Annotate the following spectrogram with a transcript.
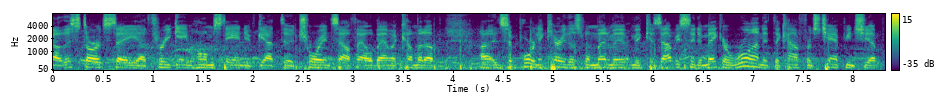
Now, this starts a, a three-game homestand. You've got uh, Troy and South Alabama coming up. Uh, it's important to carry this momentum because obviously to make a run at the conference championship,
